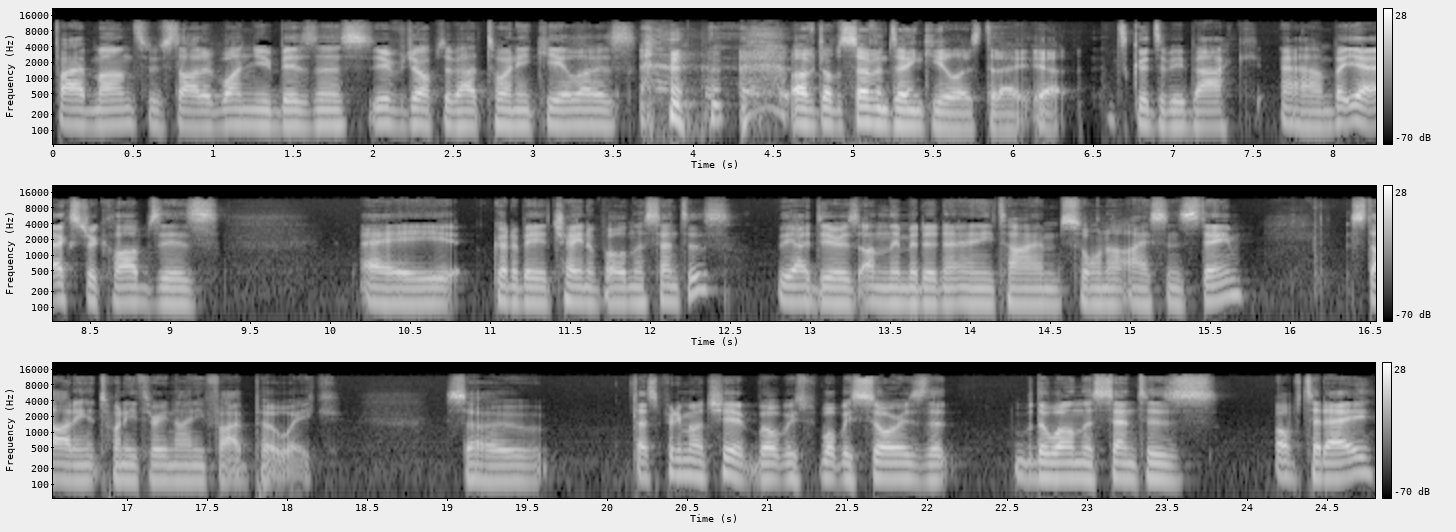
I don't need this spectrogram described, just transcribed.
Five months. We've started one new business. You've dropped about twenty kilos. I've dropped 17 kilos today. Yeah. It's good to be back. Um, but yeah, Xtra Clubs is a going to be a chain of wellness centers. The idea is unlimited at any time sauna, ice, and steam, starting at twenty three ninety five per week. So that's pretty much it. What we what we saw is that the wellness centers of today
